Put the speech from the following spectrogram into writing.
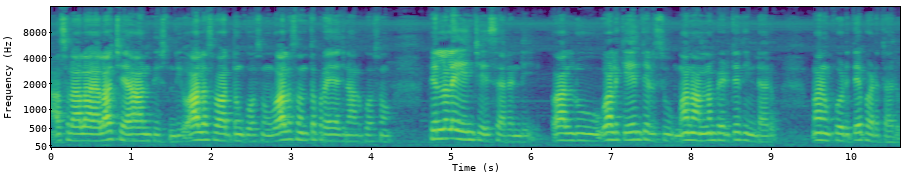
అసలు అలా ఎలా చేయాలనిపిస్తుంది? వాళ్ళ స్వార్థం కోసం వాళ్ళ సొంత ప్రయోజనాల కోసం పిల్లలు ఏం చేశారండి? వాళ్ళు వాళ్ళకి ఏం తెలుసు? మనం అన్నం పెడితే తింటారు మనం కొడితే పడతారు.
